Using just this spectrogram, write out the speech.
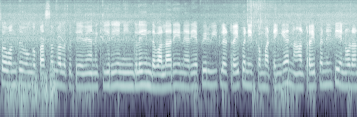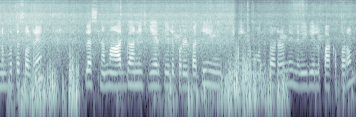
ஸோ வந்து உங்கள் பசங்களுக்கு தேவையான கீரையை நீங்களே இந்த வல்லாரையை நிறைய பேர் வீட்டில் ட்ரை பண்ணியிருக்க மாட்டீங்க. நான் ட்ரை பண்ணிவிட்டு என்னோடய அனுபவத்தை சொல்கிறேன் ப்ளஸ் நம்ம ஆர்கானிக் இயற்கை பொருள் பற்றி இன்றைக்கி நம்ம வந்து தொடர்ந்து இந்த வீடியோவில் பார்க்க போகிறோம்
